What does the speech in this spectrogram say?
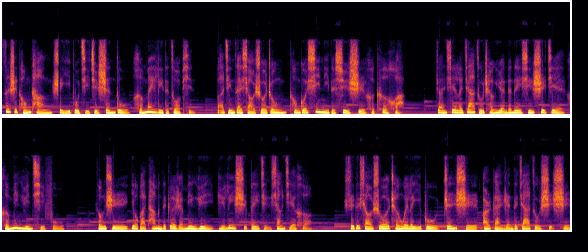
《四世同堂》是一部极具深度和魅力的作品。巴金在小说中通过细腻的叙事和刻画，展现了家族成员的内心世界和命运起伏，同时又把他们的个人命运与历史背景相结合，使得小说成为了一部真实而感人的家族史诗。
